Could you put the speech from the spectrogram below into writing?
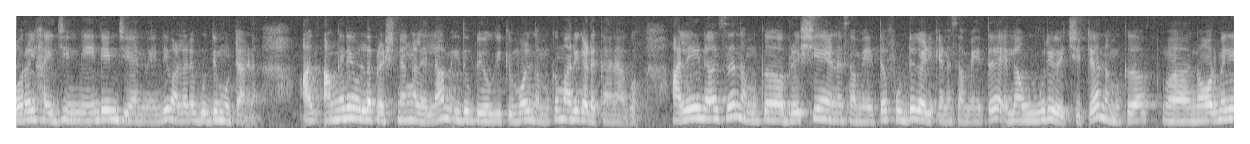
ഓറൽ ഹൈജീൻ മെയിന്റെയിൻ ചെയ്യാൻ വേണ്ടി വളരെ ബുദ്ധിമുട്ടാണ്. അങ്ങനെയുള്ള പ്രശ്നങ്ങളെല്ലാം ഇത് ഉപയോഗിക്കുമ്പോൾ നമുക്ക് മറികടക്കാനാകും. അലൈനേഴ്സ് നമുക്ക് ബ്രഷ് ചെയ്യുന്ന സമയത്ത് ഫുഡ് കഴിക്കുന്ന സമയത്ത് എല്ലാം ഊരി വെച്ചിട്ട് നമുക്ക് നോർമലി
